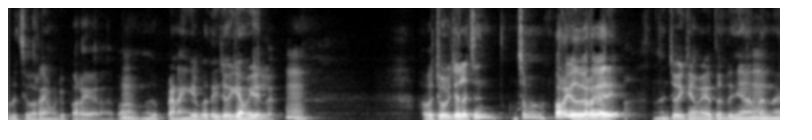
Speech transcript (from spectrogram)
വിളിച്ച് പറയാൻ വേണ്ടി പറയുമായിരുന്നു. അപ്പൊ അന്ന് പിണങ്ങിയപ്പോഴത്തേക്ക് ചോദിക്കാൻ വയ്യല്ലോ. അപ്പോൾ ചോദിച്ചാൽ അച്ഛൻ അച്ഛൻ പറയൂ അത് വേറെ കാര്യം. ഞാൻ ചോദിക്കാൻ വയ്യാത്തോണ്ട് ഞാൻ തന്നെ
